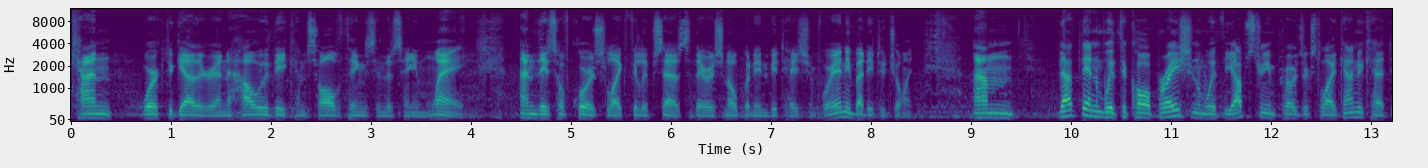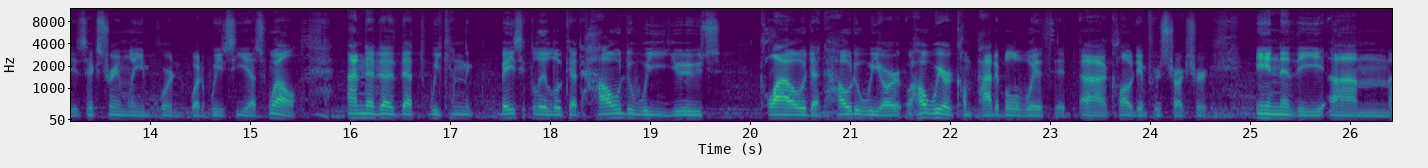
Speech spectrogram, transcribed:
can work together and how they can solve things in the same way. And this of course like Philip says there is an open invitation for anybody to join. Um, that then with the cooperation with the upstream projects like Anuket is extremely important what we see as well. And uh, that we can basically look at how do we use cloud and how do we are how we are compatible with it, uh, cloud infrastructure in the um,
